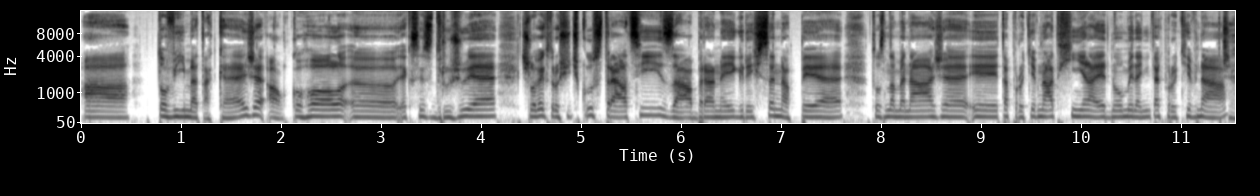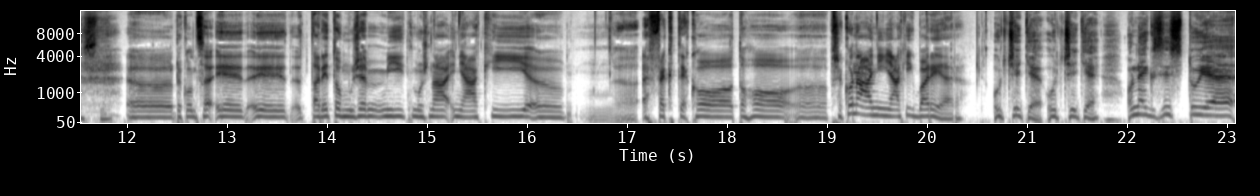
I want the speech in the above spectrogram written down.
A to víme také, že alkohol, eh, jak si združuje, člověk trošičku ztrácí zábrany, když se napije, to znamená, že i ta protivná tchýně najednou mi není tak protivná. Přesně. Eh, dokonce i, i tady to může mít možná i nějaký eh, efekt jako toho překonání nějakých bariér. Určitě, určitě. On existuje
